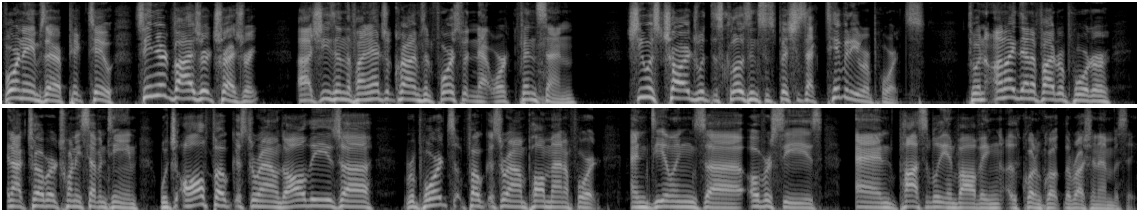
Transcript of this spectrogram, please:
Four names there, pick two. Senior advisor at Treasury. Uh, she's in the Financial Crimes Enforcement Network, FinCEN. She was charged with disclosing suspicious activity reports to an unidentified reporter in October 2017, which all focused around all these uh, reports focused around Paul Manafort and dealings uh, overseas and possibly involving, uh, quote unquote, the Russian embassy.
